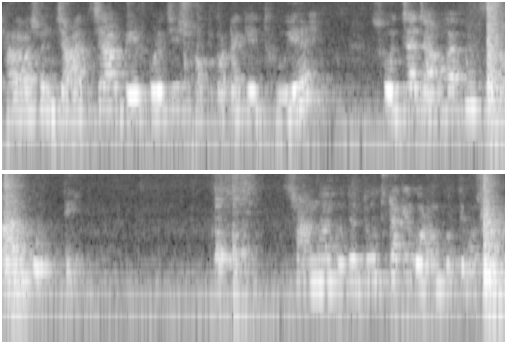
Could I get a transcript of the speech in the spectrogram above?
থালা বাসন যা যা বের করেছি সব কটাকে ধুয়ে সজ্জা যাব এখন স্নান করতে। স্নান ধান করতে, দুধটাকে গরম করতে বসাবো।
